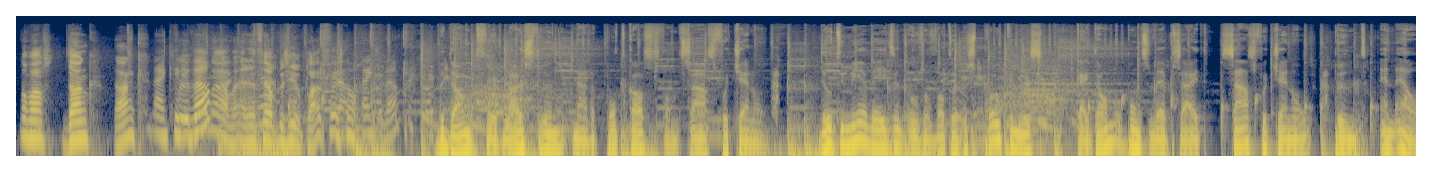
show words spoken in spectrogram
Nogmaals, dank Dank. Dank voor jullie wel. en veel plezier op Cloudfest nog. Dank je wel. Bedankt voor het luisteren naar de podcast van SaaS for Channel. Wilt u meer weten over wat er besproken is? Kijk dan op onze website saasforchannel.nl.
